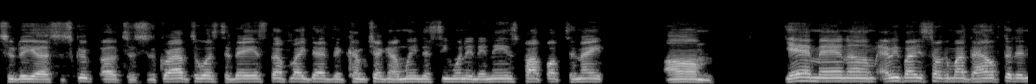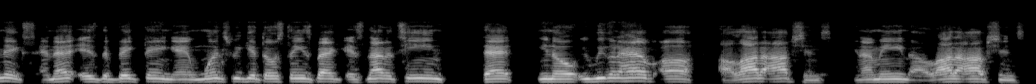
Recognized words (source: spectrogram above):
to the uh, subscribe uh, to subscribe to us today and stuff like that. To come check. I'm waiting to see one of their names pop up tonight. Um, yeah, man. Um, everybody's talking about the health of the Knicks, and that is the big thing. And once we get those things back, it's not a team that you know we're gonna have uh, a lot of options. You know what I mean? A lot of options,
